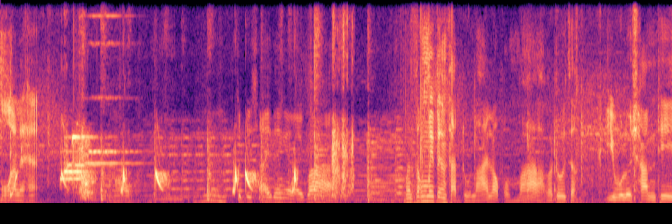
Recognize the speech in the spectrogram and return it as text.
มั่วเลยฮะจะไปใช่ได้ไงไอ้บ้า มันต้องไม่เป็นสัตว์ดุร้ายหรอกผมว่าเพราะดูจาก evolution ที่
